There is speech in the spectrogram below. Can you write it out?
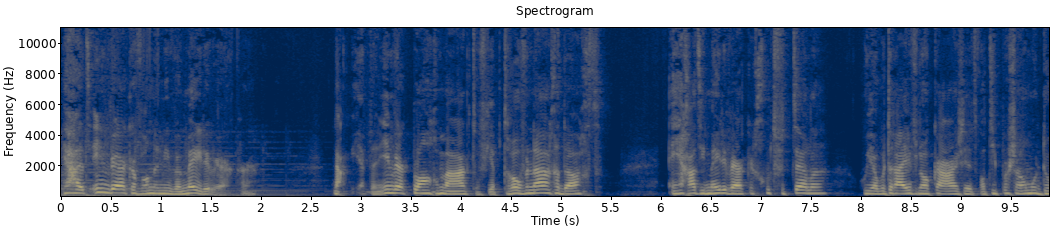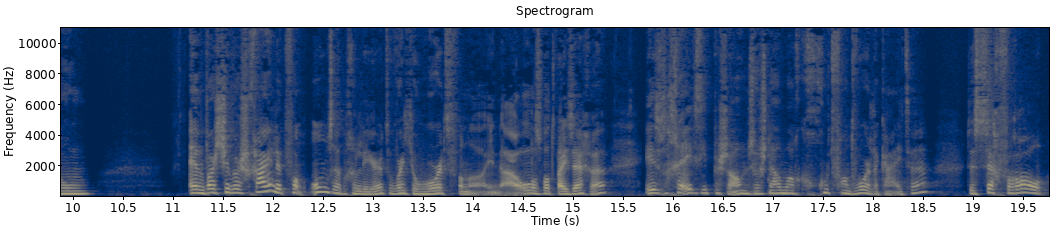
Ja, het inwerken van een nieuwe medewerker. Nou, je hebt een inwerkplan gemaakt of je hebt erover nagedacht. En je gaat die medewerker goed vertellen hoe jouw bedrijf in elkaar zit, wat die persoon moet doen. En wat je waarschijnlijk van ons hebt geleerd, wat je hoort van nou, alles wat wij zeggen, is geef die persoon zo snel mogelijk goed verantwoordelijkheid. Dus zeg vooral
